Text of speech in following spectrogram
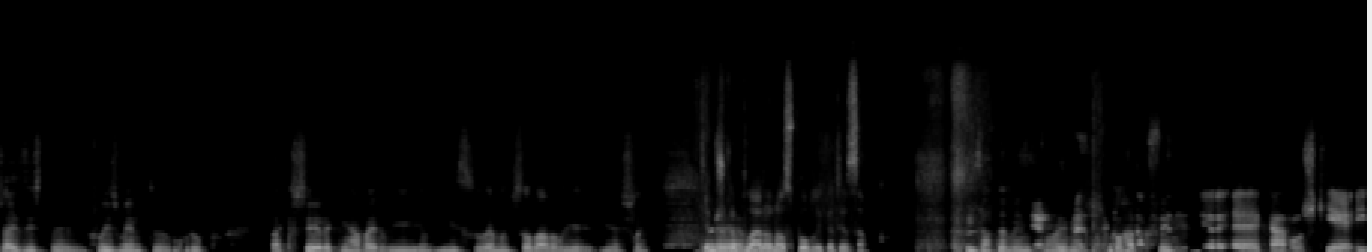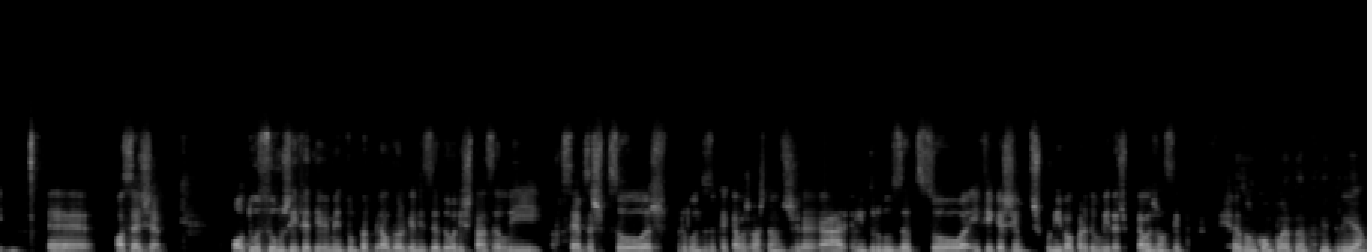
já existe, felizmente, o grupo está a crescer aqui em Aveiro e, e isso é muito saudável e, e é excelente. Temos que apelar ao nosso público, atenção. Exatamente, é, claro que sim. Dizer, é, Carlos, que é, é, ou seja, ou tu assumes efetivamente um papel de organizador e estás ali, recebes as pessoas, perguntas o que é que elas gostam de jogar, introduzes a pessoa e ficas sempre disponível para dúvidas, porque elas uhum. vão sempre aparecer. És um completo anfitrião,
